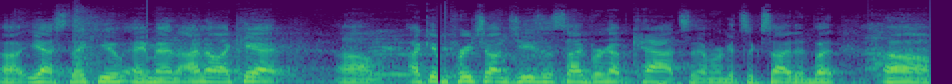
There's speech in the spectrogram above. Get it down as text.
Uh, yes, thank you. Amen. I know I can't. Um, I can preach on Jesus. I bring up cats, and everyone gets excited. But, um,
